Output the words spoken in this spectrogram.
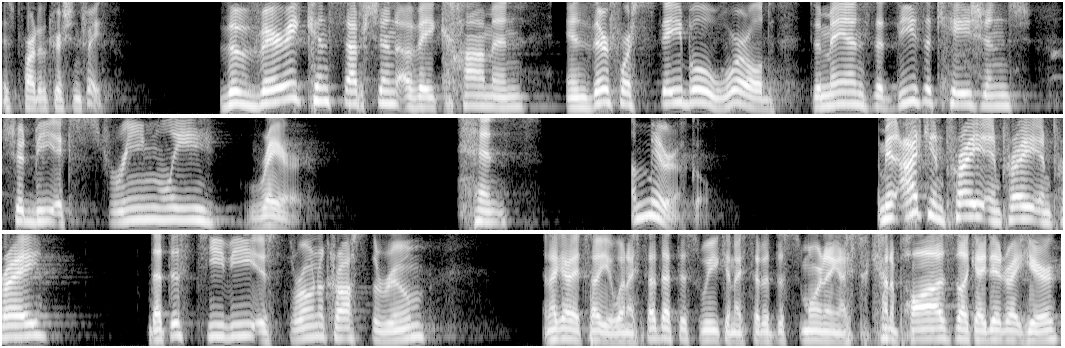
as part of the Christian faith. The very conception of a common and therefore stable world demands that these occasions should be extremely rare, hence, a miracle. I mean, I can pray and pray and pray that this TV is thrown across the room and I got to tell you, when I said that this week and I said it this morning, I kind of paused like I did right here,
